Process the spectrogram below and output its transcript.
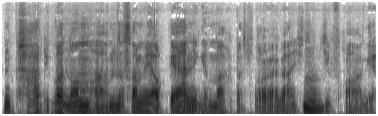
einen Part übernommen haben. Das haben wir auch gerne gemacht, das war ja gar nicht hm. die Frage.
